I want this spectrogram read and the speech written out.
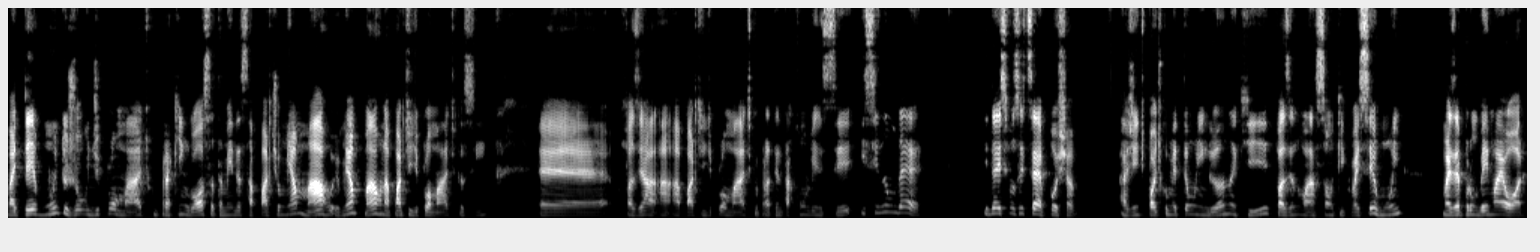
Vai ter muito jogo diplomático. Pra quem gosta também dessa parte, eu me amarro. Eu me amarro na parte diplomática, assim. É, fazer a, a, a parte diplomática pra tentar convencer. E se não der? E daí, se você disser, poxa, a gente pode cometer um engano aqui, fazendo uma ação aqui que vai ser ruim, mas é por um bem maior.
